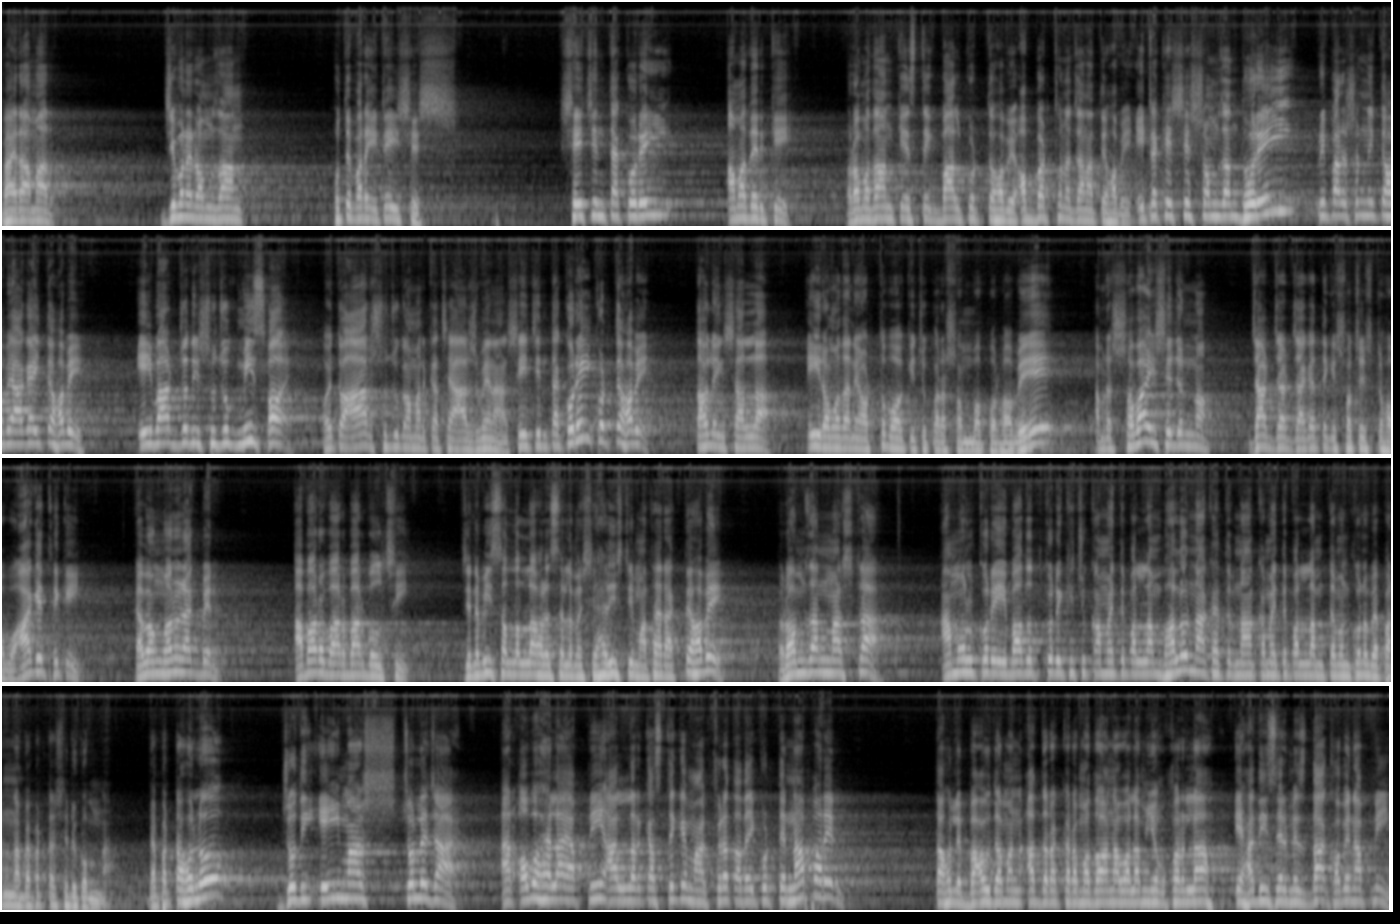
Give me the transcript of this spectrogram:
ভাইরা আমার, জীবনে রমজান হতে পারে এটাই শেষ। সেই চিন্তা করেই আমাদেরকে রমাদানকে ইস্তেকবাল করতে হবে, অভ্যর্থনা জানাতে হবে। এটাকে শেষ রমজান ধরেই প্রিপারেশন নিতে হবে, আগাইতে হবে। এইবার যদি সুযোগ মিস হয়, হয়তো আর সুযোগ আমার কাছে আসবে না। সেই চিন্তা করেই করতে হবে। তাহলে ইনশাল্লাহ এই রমাদানে অর্থবহ কিছু করা সম্ভবপর হবে। আমরা সবাই সেজন্য যার যার জায়গা থেকে সচেষ্ট হব। আগে থেকেই। এবং মনে রাখবেন, আবারও বারবার বলছি যে নবী সাল্লাহ সাল্লামের সে হাদিসটি মাথায় রাখতে হবে। রমজান মাসটা আমল করে, ইবাদত করে কিছু কামাইতে পারলাম, ভালো না খাইতে না কামাইতে পারলাম, তেমন কোনো ব্যাপার না, ব্যাপারটা সেরকম না। ব্যাপারটা হলো, যদি এই মাস চলে যায় আর অবহেলায় আপনি আল্লাহর কাছ থেকে মাগফিরাত আদায় করতে না পারেন, তাহলে বাউদামান আদরাক রমাদান এ হাদিসের মেজদাক হবেন আপনি,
